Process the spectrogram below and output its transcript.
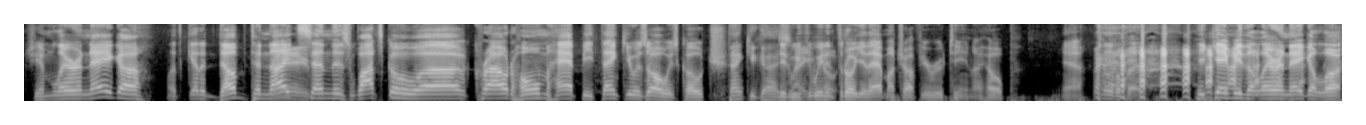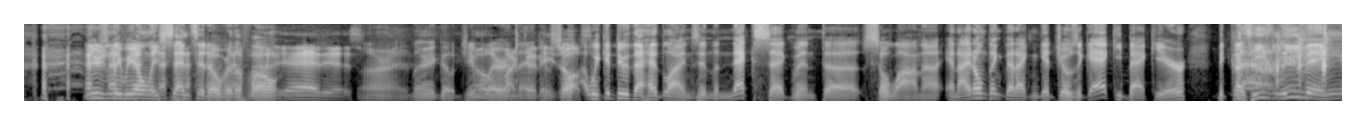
Jim Larrañaga. Let's get a dub tonight. Hey. Send this Watsco uh, crowd home happy. Thank you as always, Coach. Thank you, guys. Did we? Thank you, We didn't throw you that much off your routine. I hope. Yeah, a little bit. he gave me the Larrañaga look. Usually we only sense it over the phone. Yeah, it is. All right, there you go, Jim Oh, Larrañaga. he's so awesome. we could do the headlines in the next segment, uh, Solana, and I don't think that I can get Joe Zagacki back here because he's leaving.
